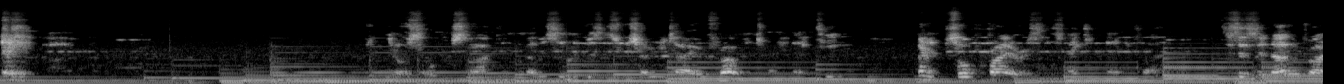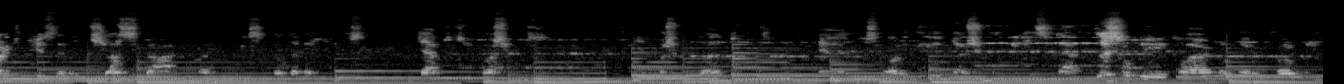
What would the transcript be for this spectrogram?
know, sold stock, I was in the business which I retired from in 2019. I've been a sole proprietor since 1995. This is another product of his that I just got a few weeks ago that I use. Adaptogen mushrooms, mushroom blend, and there's a lot of good natural ingredients in that. This will be part of their recovery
